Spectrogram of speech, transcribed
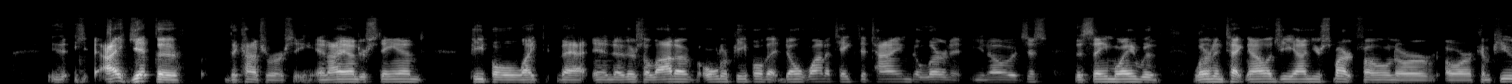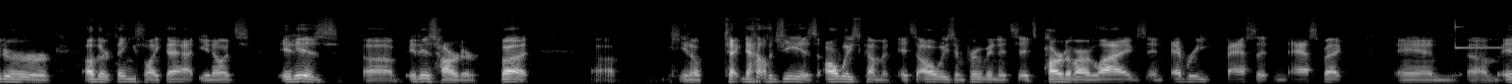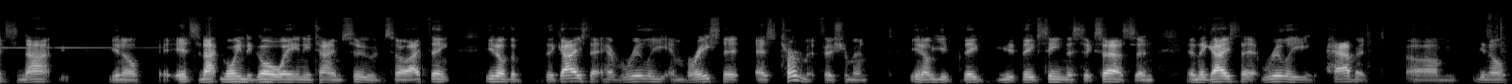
I get the the controversy, and I understand people like that. And uh, there's a lot of older people that don't want to take the time to learn it. You know, it's just the same way with learning technology on your smartphone or or computer or other things like that. You know, it's it is uh, it is harder, but uh, you know, technology is always coming. It's always improving. It's it's part of our lives in every facet and aspect, and um, it's not you know it's not going to go away anytime soon. So i think you know the the guys that have really embraced it as tournament fishermen you know you they've you, they've seen the success and and the guys that really haven't um you know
